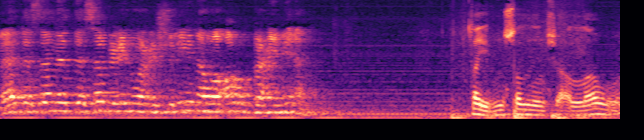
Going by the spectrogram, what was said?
مات سنة سبع وعشرين وأربعمائة. طيب نصلي إن شاء الله و...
